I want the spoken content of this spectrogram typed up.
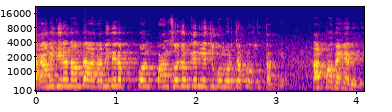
আগামী দিনে নামবে, আগামী দিনে পাঁচশো জনকে নিয়ে যুব মোর্চা প্রস্তুত থাকবে। হাত পা ভেঙে দেবে।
